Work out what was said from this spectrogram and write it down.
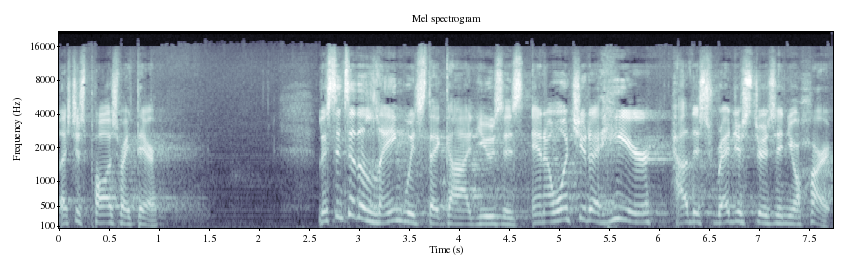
Let's just pause right there. Listen to the language that God uses, and I want you to hear how this registers in your heart.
